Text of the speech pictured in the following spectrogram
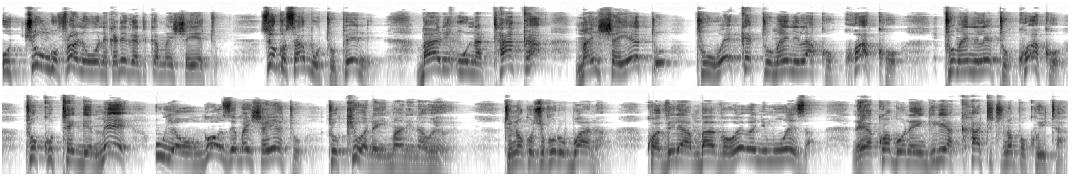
uchungu fulani uonekanika katika maisha yetu. Sio kwa sababu utupende bali unataka maisha yetu tuweke tumaini lako kwako tumaini letu kwako tukutegemee uyaongoze maisha yetu tukiwa na imani na wewe. Tunakushukuru bwana kwa vile ambavyo wewe ni muweza na ya kwamba unaingilia kati tunapokuita.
